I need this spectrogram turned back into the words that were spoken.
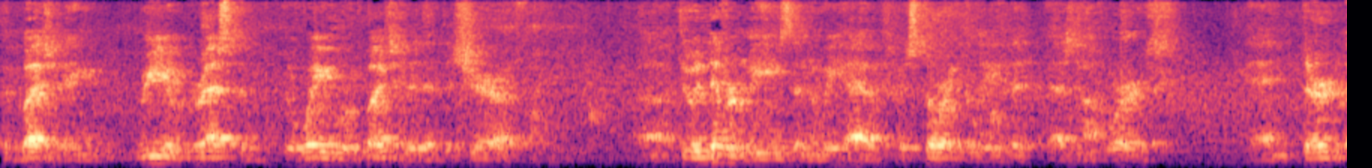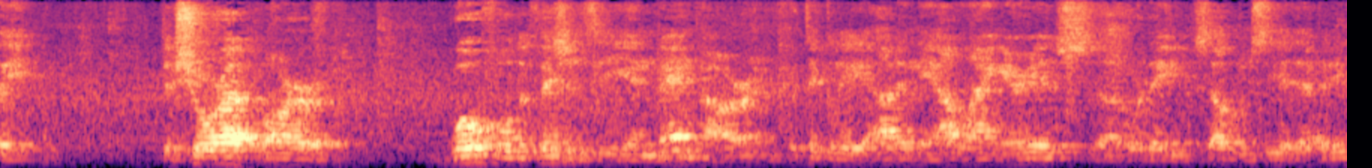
the budgeting, readdress the, the way we're budgeted at the sheriff uh, through a different means than we have historically that has not worked. And thirdly, to shore up our woeful deficiency in manpower, and particularly out in the outlying areas uh, where they seldom see a deputy,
